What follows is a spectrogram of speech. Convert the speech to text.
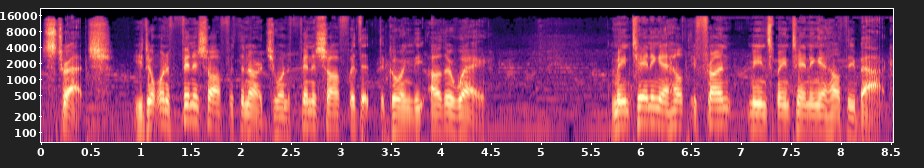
stretch. You don't want to finish off with an arch, you want to finish off with it going the other way. Maintaining a healthy front means maintaining a healthy back.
